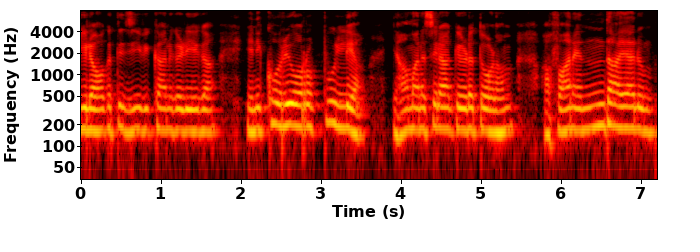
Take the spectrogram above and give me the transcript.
ഈ ലോകത്ത് ജീവിക്കാൻ കഴിയുക? എനിക്കൊരു ഉറപ്പുമില്ല. ഞാൻ മനസ്സിലാക്കിയിടത്തോളം അഫാൻ എന്തായാലും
